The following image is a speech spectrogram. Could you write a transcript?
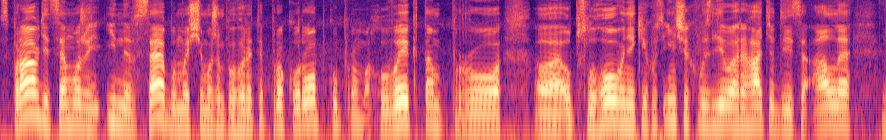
Справді це може і не все, бо ми ще можемо поговорити про коробку, про маховик, там, про е, обслуговування якихось інших вузлів агрегатів. Дивіться, але в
